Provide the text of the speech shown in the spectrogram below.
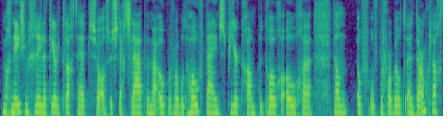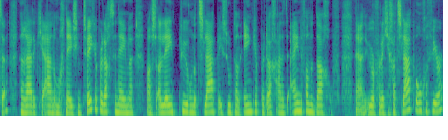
magnesium gerelateerde klachten hebt, zoals dus slecht slapen, maar ook bijvoorbeeld hoofdpijn, spierkrampen, droge ogen, dan of, of bijvoorbeeld uh, darmklachten, dan raad ik je aan om magnesium twee keer per dag te nemen. Maar als het alleen puur omdat slapen is, doe het dan één keer per dag aan het einde van de dag of nou ja, een uur voordat je gaat slapen ongeveer.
